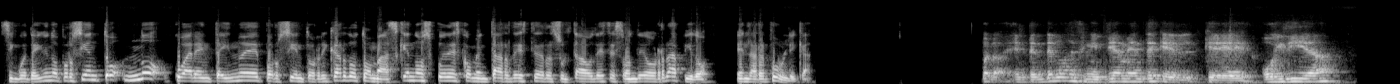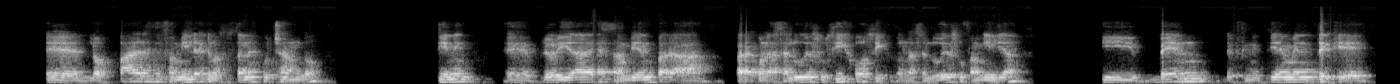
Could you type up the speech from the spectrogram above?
51%, no 49%. Ricardo Tomás, ¿qué nos puedes comentar de este resultado, de este sondeo rápido en la República? Bueno, entendemos definitivamente que, que hoy día eh, los padres de familia que nos están escuchando tienen eh, prioridades también para, para con la salud de sus hijos y con la salud de su familia y ven definitivamente que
